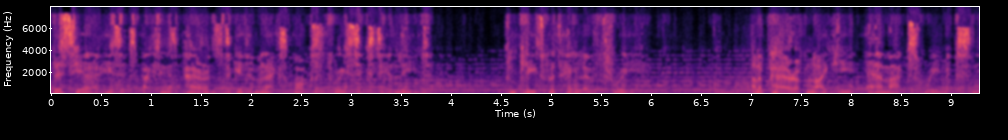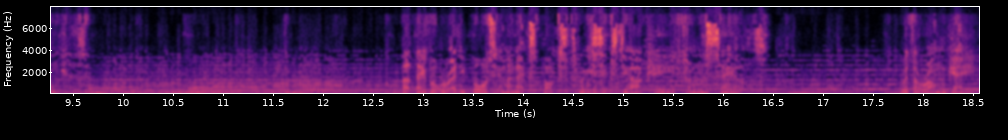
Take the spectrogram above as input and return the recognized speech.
This year, he's expecting his parents to give him an Xbox 360 Elite, complete with Halo 3, and a pair of Nike Air Max Remix sneakers but they've already bought him an Xbox 360 arcade from the sales. With the wrong game.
